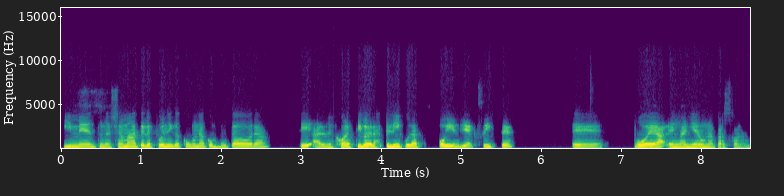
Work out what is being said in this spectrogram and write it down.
y mediante una llamada telefónica con una computadora, ¿sí? al mejor estilo de las películas, hoy en día existe, eh, pueda engañar a una persona.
